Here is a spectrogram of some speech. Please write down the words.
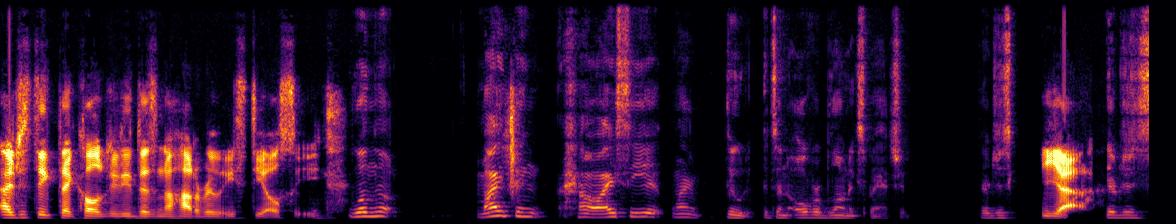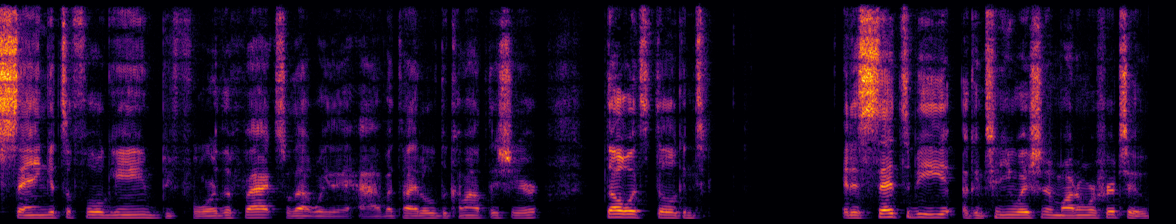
I just think that Call of Duty doesn't know how to release DLC. Well, no, my thing, how I see it, like, dude, it's an overblown expansion. They're just yeah, they're just saying it's a full game before the fact, so that way they have a title to come out this year. Though it's still a it is said to be a continuation of Modern Warfare 2,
